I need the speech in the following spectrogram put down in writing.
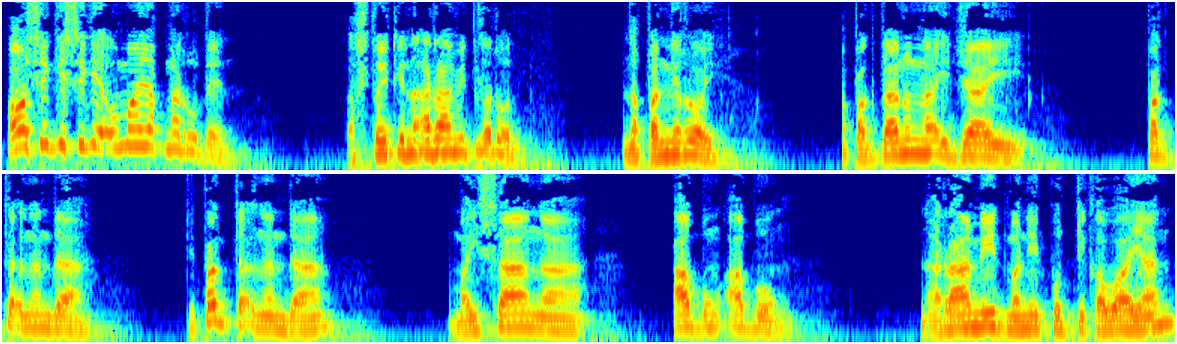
O sige sige, umayak nga ruden. Kastoy tinaaramid nga rod, napan ni Roy. Apagdanon na ijay pagtaanganda, ti pagtaanganda, may nga abong-abong, naaramid manipod ti kawayan,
